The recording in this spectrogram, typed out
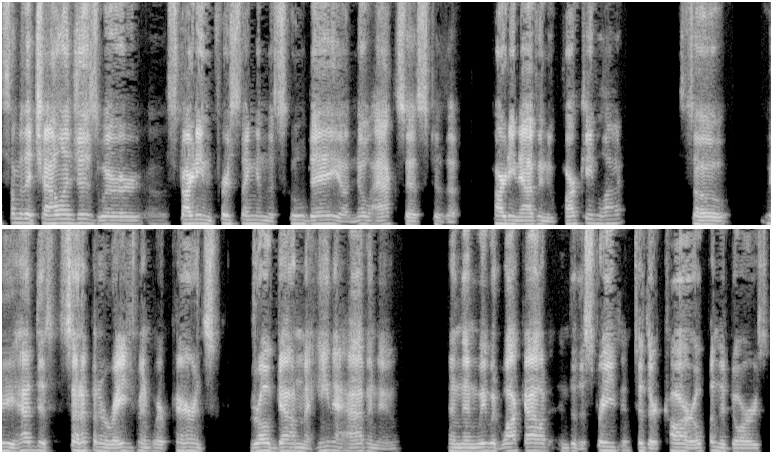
Some of the challenges were uh, starting first thing in the school day, uh, no access to the Harding Avenue parking lot. So we had to set up an arrangement where parents drove down Mahina Avenue and then we would walk out into the street to their car, open the doors,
